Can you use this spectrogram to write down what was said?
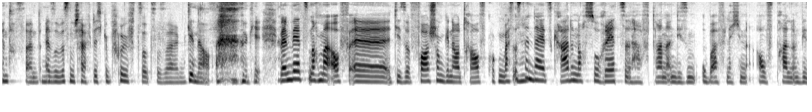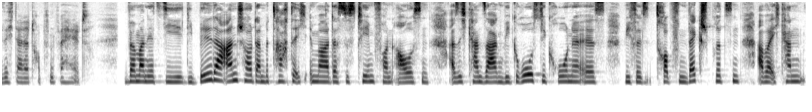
Interessant, also wissenschaftlich geprüft sozusagen. Genau. Okay, wenn wir jetzt noch mal auf äh, diese Forschung genau drauf gucken, was ist mhm. denn da jetzt gerade noch so rätselhaft dran an diesem Oberflächenaufprall und wie sich da der Tropfen verhält? Wenn man jetzt die, die Bilder anschaut, dann betrachte ich immer das System von außen. Also ich kann sagen, wie groß die Krone ist, wie viele Tropfen wegspritzen, aber ich kann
